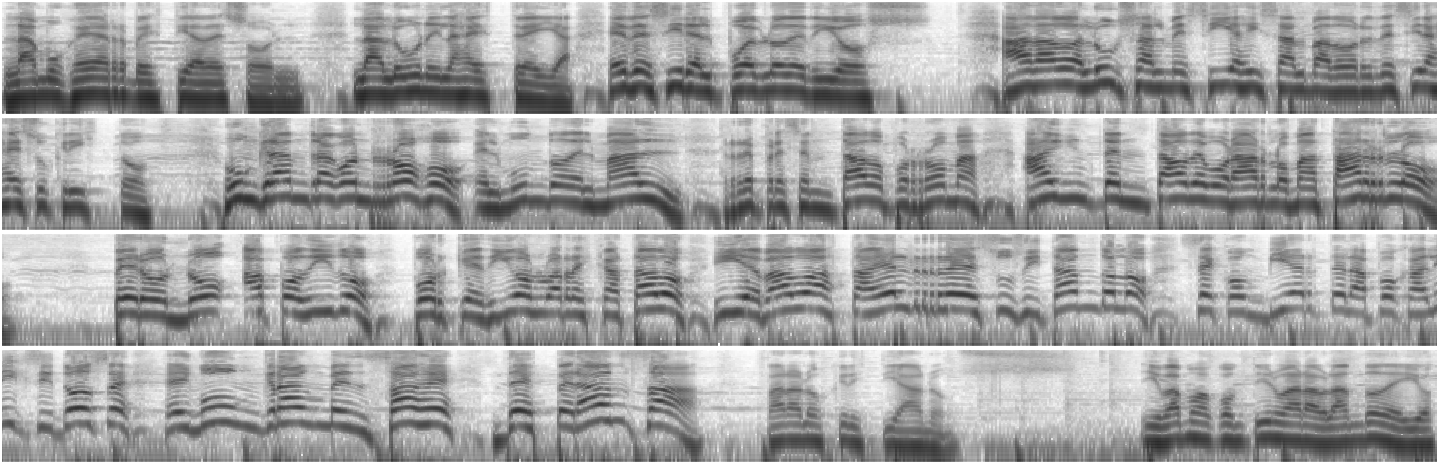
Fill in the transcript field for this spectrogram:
La mujer vestida de sol, la luna y las estrellas, es decir, el pueblo de Dios, ha dado a luz al Mesías y Salvador, es decir, a Jesucristo. Un gran dragón rojo, el mundo del mal, representado por Roma, ha intentado devorarlo, matarlo. Pero no ha podido porque Dios lo ha rescatado y llevado hasta él resucitándolo. Se convierte el Apocalipsis 12 en un gran mensaje de esperanza para los cristianos. y vamos a continuar hablando de ello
